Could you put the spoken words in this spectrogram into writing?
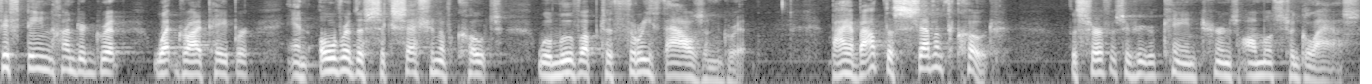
1500 grit wet dry paper and over the succession of coats we'll move up to 3000 grit. By about the seventh coat, the surface of your cane turns almost to glass.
